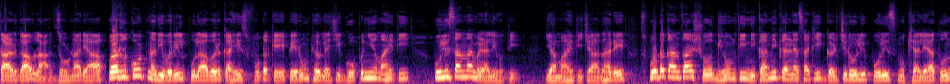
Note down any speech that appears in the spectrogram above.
ताळगावला जोडणाऱ्या पर्लकोट नदीवरील पुलावर काही स्फोटके पेरून ठेवल्याची गोपनीय माहिती पोलिसांना मिळाली होती. या माहितीच्या आधारे स्फोटकांचा शोध घेऊन ती निकामी करण्यासाठी गडचिरोली पोलीस मुख्यालयातून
